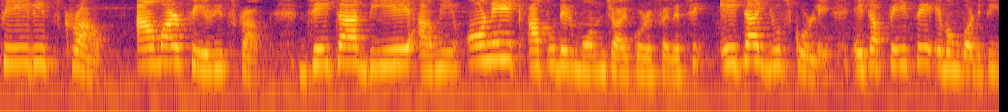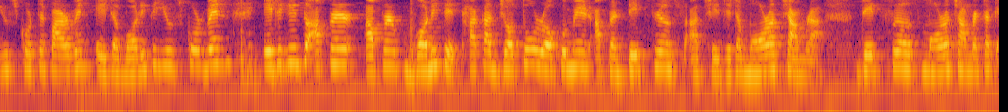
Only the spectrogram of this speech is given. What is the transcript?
ফেরি স্ক্রাব আমার ফেরি স্ক্রাব যেটা দিয়ে আমি অনেক আপুদের মন জয় করে ফেলেছি। এইটা ইউজ করলে, এটা ফেসে এবং বডিতে ইউজ করতে পারবেন, এটা বডিতে ইউজ করবেন। এটা কিন্তু আপনার আপনার বডিতে থাকা যত রকমের আপনার ডেড সেলস আছে, যেটা মরা চামড়া ডেড সেলস মরা চামড়াটাকে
